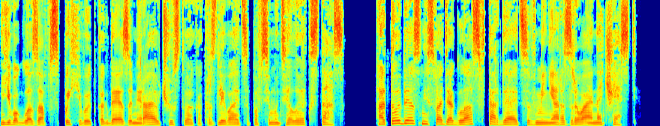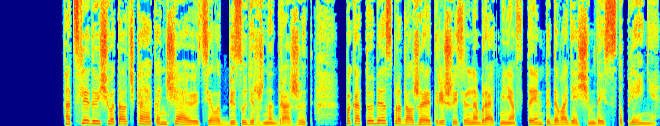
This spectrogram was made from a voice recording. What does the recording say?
Его глаза вспыхивают, когда я замираю, чувствуя, как разливается по всему телу экстаз. А Тобиас, не сводя глаз, вторгается в меня, разрывая на части. От следующего толчка я кончаю, и тело безудержно дрожит, пока Тобиас продолжает решительно брать меня в темпе, доводящем до исступления.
